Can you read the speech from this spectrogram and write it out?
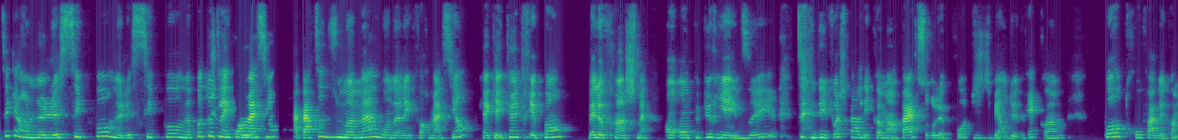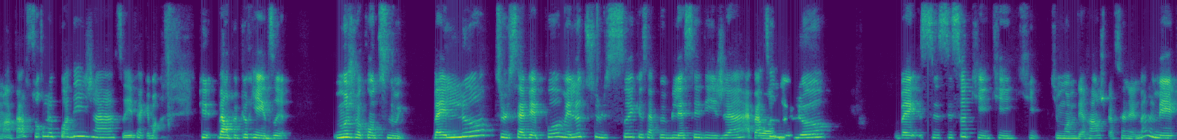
sais, quand on ne le sait pas, on ne le sait pas, on n'a pas toute l'information. À partir du moment où on a l'information, quand quelqu'un te répond, ben là, franchement, on ne peut plus rien dire. des fois, je parle des commentaires sur le poids, puis je dis, ben on devrait comme pas trop faire de commentaires sur le poids des gens, tu sais. Fait que bon, puis, ben on peut plus rien dire. Moi, je vais continuer ben là, tu le savais pas, mais là, tu le sais que ça peut blesser des gens. À partir de là, ben, c'est ça qui, qui, qui, moi, me dérange personnellement. Mais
